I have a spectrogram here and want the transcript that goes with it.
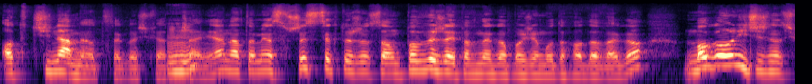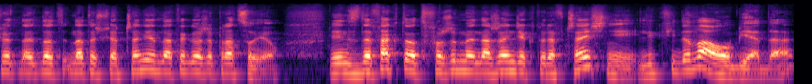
odcinamy od tego świadczenia, mhm. natomiast wszyscy, którzy są powyżej pewnego poziomu dochodowego, mogą liczyć na, na, to świadczenie, dlatego że pracują. Więc de facto tworzymy narzędzie, które wcześniej likwidowało biedę,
